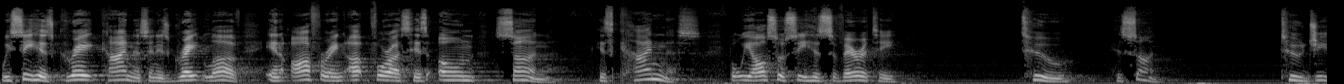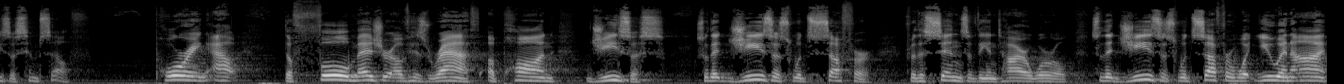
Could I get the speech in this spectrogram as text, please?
We see his great kindness and his great love in offering up for us his own Son, his kindness. But we also see his severity to his Son, to Jesus himself, pouring out the full measure of his wrath upon Jesus so that Jesus would suffer for the sins of the entire world, so that Jesus would suffer what you and I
